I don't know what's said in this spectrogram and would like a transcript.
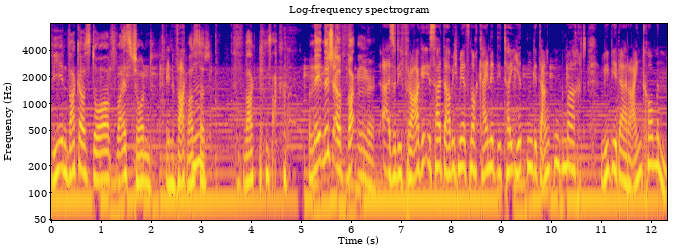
wie in Wackersdorf, weißt schon. in Wacken. Was das? Wack Nee, nicht auf Wacken. Also die Frage ist halt, da habe ich mir jetzt noch keine detaillierten Gedanken gemacht, wie wir da reinkommen.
